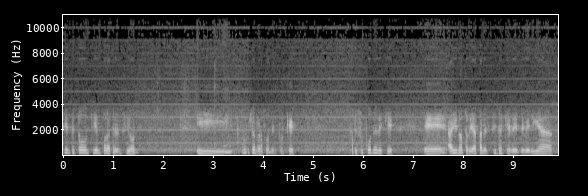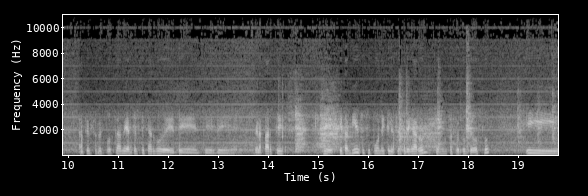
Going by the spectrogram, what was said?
siente todo el tiempo la tensión y muchas razones, porque se supone de que eh, hay una autoridad palestina que debería hacerse responsable y hacerse cargo de, de, la parte que, también se supone que les entregaron según los acuerdos de Oslo y,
